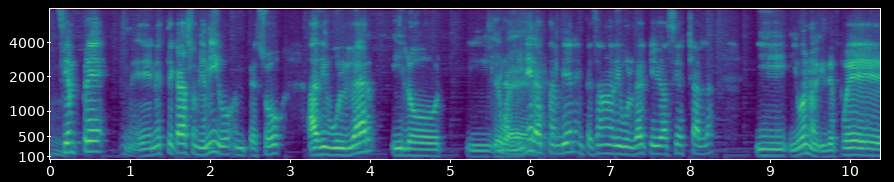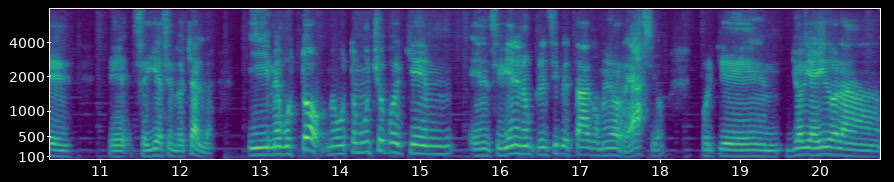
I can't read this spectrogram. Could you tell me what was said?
Mm. Siempre, en este caso, mi amigo empezó a divulgar y, lo, y las mineras también empezaron a divulgar que yo hacía charlas y, bueno, y después eh, seguí haciendo charlas. Y me gustó, me gustó mucho porque mm, si bien en un principio estaba como medio reacio, porque yo había ido a la,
